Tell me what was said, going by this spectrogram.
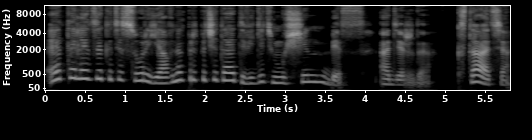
Эта леди Катисур явно предпочитает видеть мужчин без одежды. Кстати,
